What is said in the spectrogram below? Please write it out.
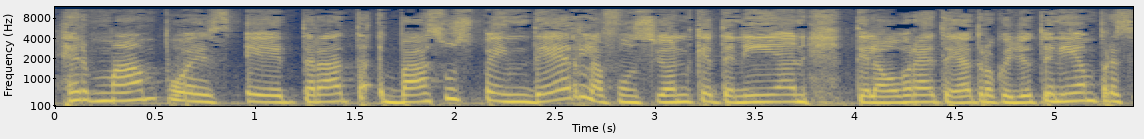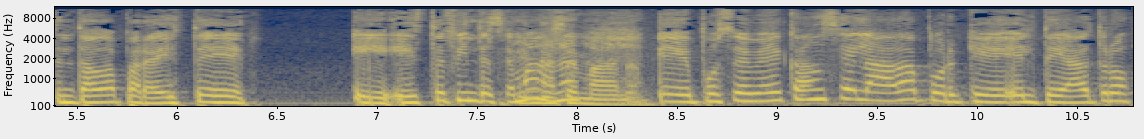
Germán pues eh, trata va a suspender la función que tenían de la obra de teatro que ellos tenían presentada para este eh, este fin de Fin de semana, eh, pues se ve cancelada porque el teatro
